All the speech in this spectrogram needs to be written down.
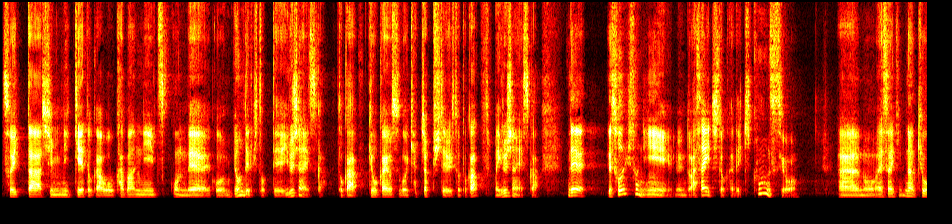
そういった新日経とかをカバンに突っ込んでこう読んでる人っているじゃないですか。とか業界をすごいキャッチアップしてる人とか、まあ、いるじゃないですか。でそういう人に、うん、朝一とかで聞くんですよ。あのえ最近なんか今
